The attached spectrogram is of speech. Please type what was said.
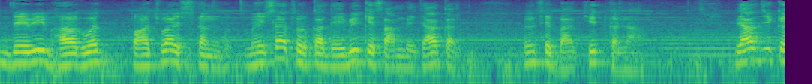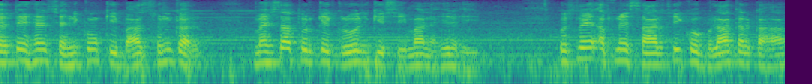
देवी भागवत पांचवा स्कंध, महिषासुर का देवी के सामने जाकर उनसे बातचीत करना। व्यास जी कहते हैं, सैनिकों की बात सुनकर महिषासुर के क्रोध की सीमा नहीं रही। उसने अपने सारथी को बुलाकर कहा,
